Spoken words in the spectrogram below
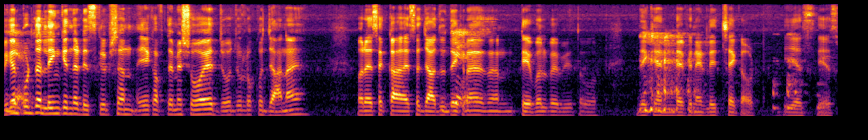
We can yes. Put the link in the description एक हफ़्ते में शो है जो जो लोग को जाना है और ऐसे का ऐसे जादू देखना है टेबल पे भी तो दे कैन डेफिनेटली चेक आउट यस यस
